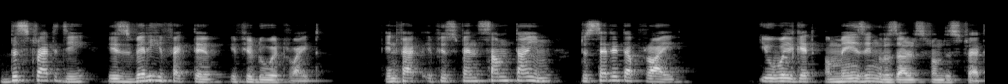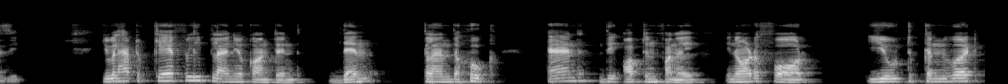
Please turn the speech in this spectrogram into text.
This strategy is very effective if you do it right. In fact, if you spend some time to set it up right, you will get amazing results from this strategy. You will have to carefully plan your content, then plan the hook and the opt-in funnel in order for you to convert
